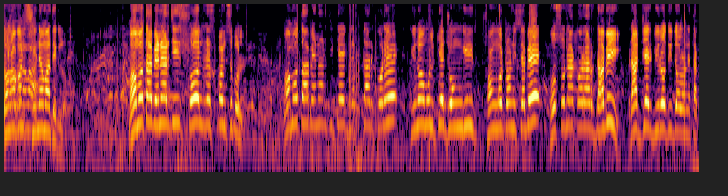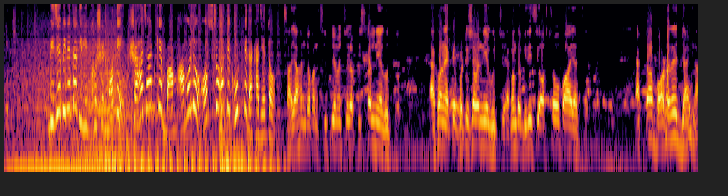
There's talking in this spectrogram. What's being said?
জনগণ সিনেমা। দেখল। মমতা ব্যানার্জি সোল রেসপন্সিবল মমতা ব্যানার্জিকে গ্রেপ্তার করে তৃণমূলকে জঙ্গি সংগঠন হিসেবে ঘোষণা করার দাবি রাজ্যের বিরোধী দলনেতা করছে। বিজেপি নেতা দিলীপ ঘোষের মতে, শাহজাহানকে বাম আমলেও অস্ত্র হাতে ঘুরতে দেখা যেত। শাহজাহান যখন সিপিএম এ ছিল, পিস্তল নিয়ে ঘুরতো। এখন একে ফোর্টি সেভেন নিয়ে ঘুরছে। এখন তো বিদেশি অস্ত্রও পাওয়া যাচ্ছে। একটা বর্ডারের জায়গা,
